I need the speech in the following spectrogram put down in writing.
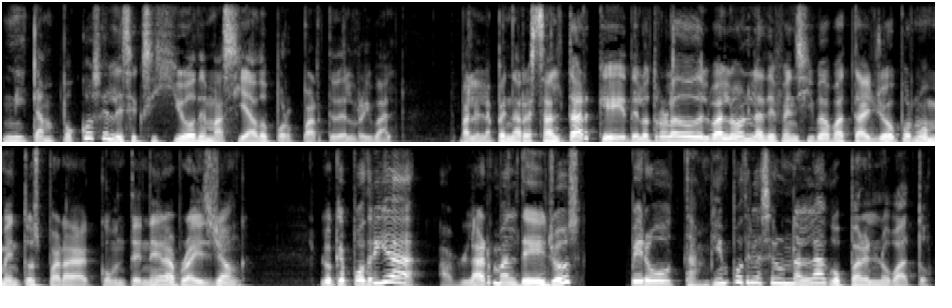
ni tampoco se les exigió demasiado por parte del rival. Vale la pena resaltar que del otro lado del balón la defensiva batalló por momentos para contener a Bryce Young, lo que podría hablar mal de ellos, pero también podría ser un halago para el novato.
